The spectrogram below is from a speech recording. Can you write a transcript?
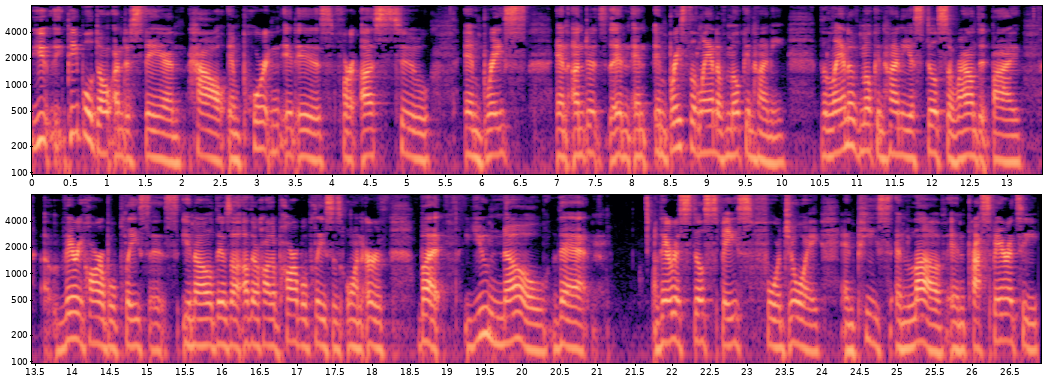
you people don't understand how important it is for us to embrace and under and, and embrace the land of milk and honey. The land of milk and honey is still surrounded by uh, very horrible places you know? There's uh, other horrible places on earth. But you know that there is still space for joy and peace and love and prosperity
